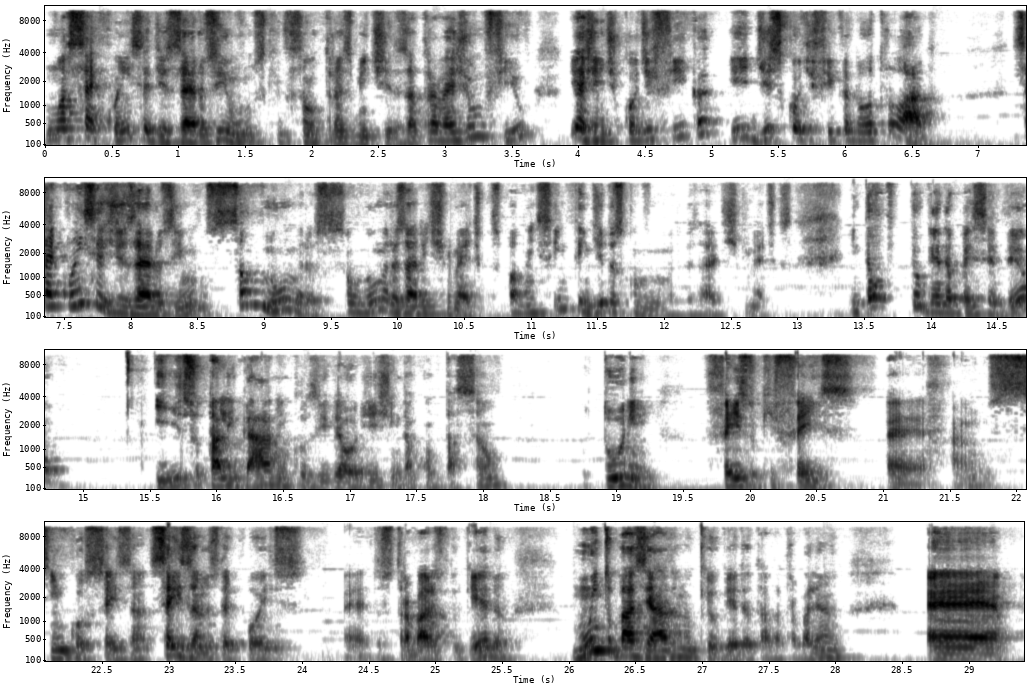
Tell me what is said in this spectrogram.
uma sequência de zeros e uns que são transmitidos através de um fio e a gente codifica e descodifica do outro lado. Sequências de zeros e uns são números, são números aritméticos, podem ser entendidas como números aritméticos. Então, o que o Gödel percebeu, e isso está ligado, inclusive, à origem da computação, o Turing fez o que fez é, há uns cinco ou seis anos, seis anos depois é, dos trabalhos do Gödel, muito baseado no que o Gödel estava trabalhando, é,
